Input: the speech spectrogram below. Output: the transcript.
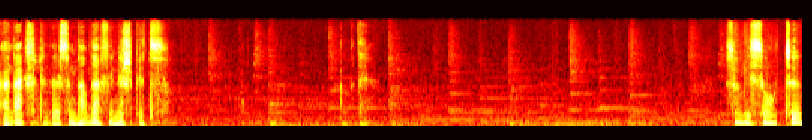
And actually, there's another finished bit we saw two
